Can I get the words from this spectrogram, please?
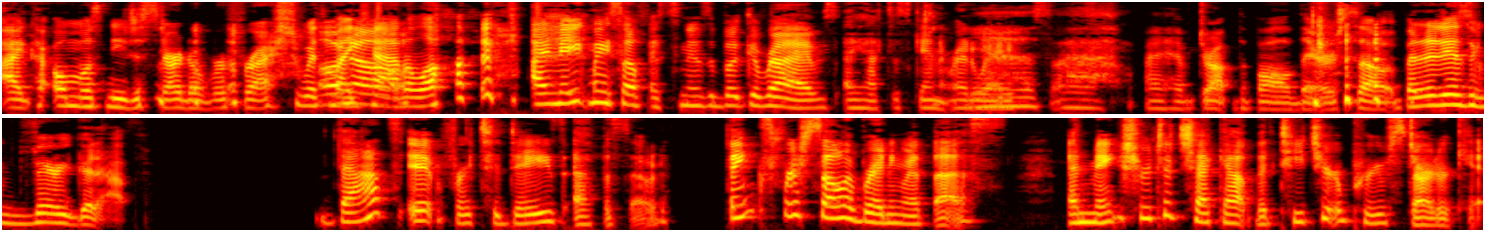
I almost need to start over fresh with Oh, my no. catalog. I make myself as soon as a book arrives, I have to scan it right away. Yes, ah, I have dropped the ball there. So, but it is a very good app. That's it for today's episode. Thanks for celebrating with us. And make sure to check out the teacher approved starter kit.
